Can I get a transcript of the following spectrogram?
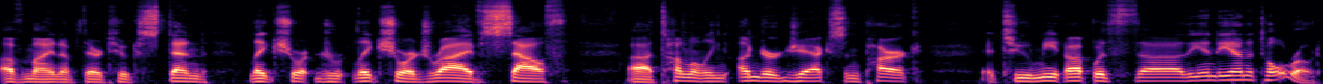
of mine up there to extend Lakeshore Lakeshore Drive south, uh, tunneling under Jackson Park to meet up with uh, the Indiana Toll Road.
